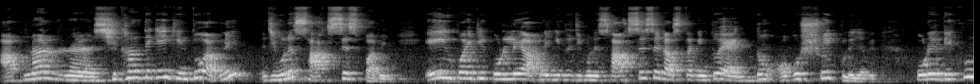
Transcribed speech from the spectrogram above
আপনার সেখান থেকেই কিন্তু আপনি জীবনে সাকসেস পাবেন। এই উপায়টি করলে আপনি কিন্তু জীবনে সাকসেসের রাস্তা কিন্তু একদম অবশ্যই খুলে যাবে। করে দেখুন,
